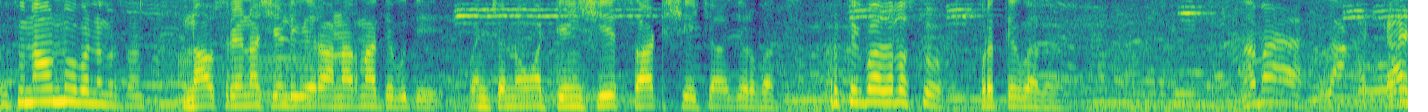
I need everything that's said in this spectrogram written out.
तुझं नाव आणि मोबाईल नंबर सांग. नाव श्रेना शेंडगे राहणार नातेपुते पंच्याण्णव अठ्ठ्याऐंशी साठ शेहेचाळीस झिरो पाच. प्रत्येक बाजारला असतो? प्रत्येक बाजारात. काय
